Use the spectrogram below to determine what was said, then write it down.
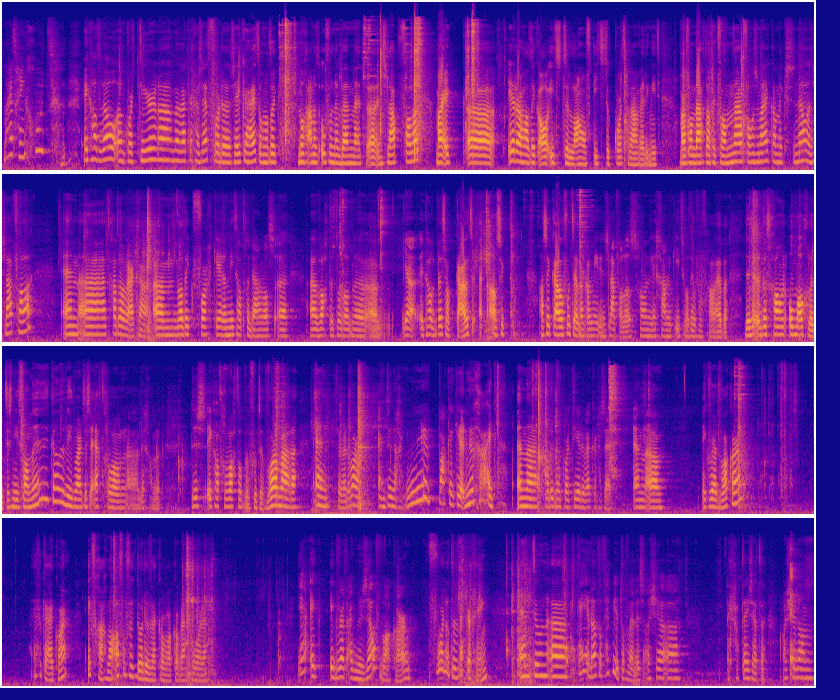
maar het ging goed. Ik had wel een kwartier uh, mijn wekker gezet voor de zekerheid, omdat ik nog aan het oefenen ben met in slaap vallen. Maar ik, eerder had ik al iets te lang of iets te kort gedaan, weet ik niet. Maar vandaag dacht ik van, nou, volgens mij kan ik snel in slaap vallen. En uh, het gaat wel werken. Um, wat ik vorige keer niet had gedaan was uh, uh, wachten totdat me. Um, ja, ik had best wel koud. Als ik, als ik koude voeten heb, dan kan ik niet in slaap vallen. Dat is gewoon lichamelijk iets wat heel veel vrouwen hebben. Dus dat is gewoon onmogelijk. Het is niet van, ik kan het niet, maar het is echt gewoon lichamelijk. Dus ik had gewacht tot mijn voeten warm waren. En ze werden warm. En toen dacht ik, nu pak ik je, nu ga ik. En uh, had ik een kwartier de wekker gezet. En uh, ik werd wakker. Even kijken hoor. Ik vraag me af of ik door de wekker wakker ben geworden. Ja, ik, ik werd uit mezelf wakker voordat de wekker ging. En toen, uh, ken je dat? Dat heb je toch wel eens. Als je, uh, ik ga thee zetten. Als je dan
